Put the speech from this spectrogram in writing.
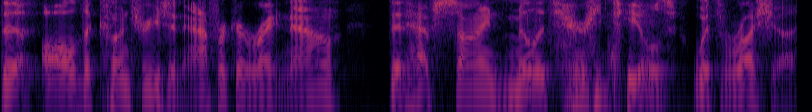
that all the countries in Africa right now that have signed military deals with Russia.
